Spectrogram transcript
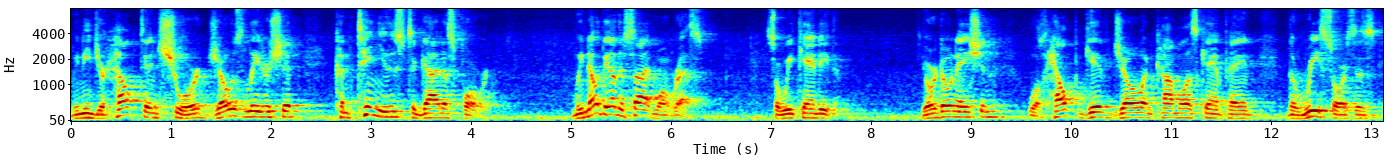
We need your help to ensure Joe's leadership continues to guide us forward. We know the other side won't rest, so we can't either. Your donation will help give Joe and Kamala's campaign the resources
